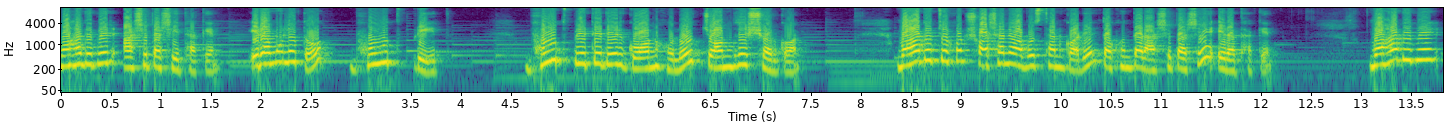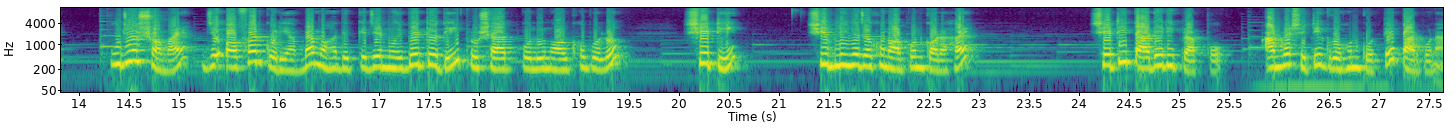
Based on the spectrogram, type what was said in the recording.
মহাদেবের আশেপাশেই থাকেন। এরা মূলত ভূত প্রেত। ভূত প্রেতেদের গণ হলো চন্দ্রেশ্বর গণ। মহাদেব যখন শ্মশানে অবস্থান করেন, তখন তার আশেপাশে এরা থাকেন। মহাদেবের পুজোর সময় যে অফার করি আমরা, মহাদেবকে যে নৈবেদ্য দিই, প্রসাদ বলুন, অর্ঘ্য বলুন, সেটি শিবলিঙ্গে যখন অর্পণ করা হয়, সেটি তাদেরই প্রাপ্য। আমরা সেটি গ্রহণ করতে পারব না।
